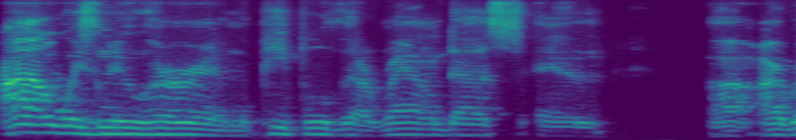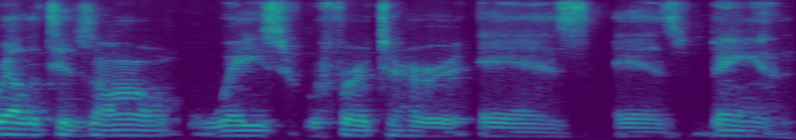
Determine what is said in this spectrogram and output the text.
I always knew her and the people that around us and uh, our relatives always referred to her as, as Van.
